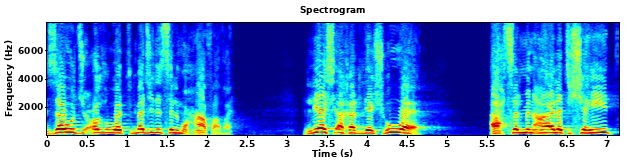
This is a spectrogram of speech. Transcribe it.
زوج عضوة مجلس المحافظة. ليش أخذ؟ ليش هو أحسن من عائلة الشهيد؟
